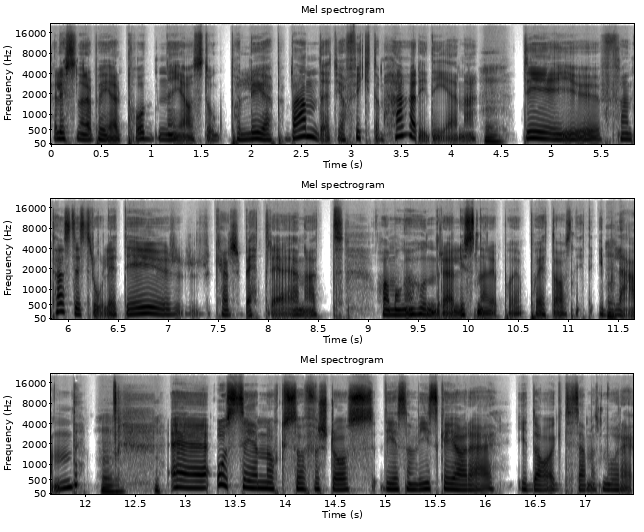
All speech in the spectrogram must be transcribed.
jag lyssnade på er podd när jag stod på löpbandet, jag fick de här idéerna. Mm. Det är ju fantastiskt roligt. Det är ju kanske bättre än att ha många hundra lyssnare på, på ett avsnitt mm. ibland. Mm. Eh, och sen också förstås det som vi ska göra idag tillsammans med våra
